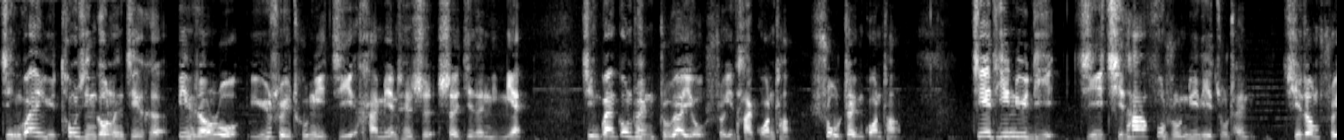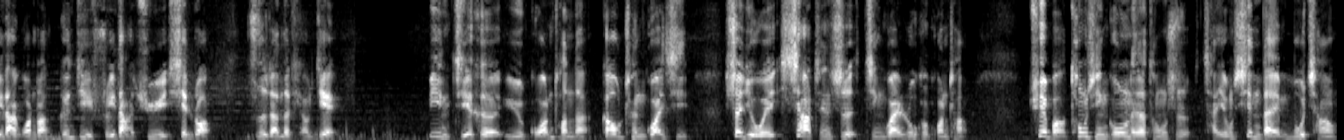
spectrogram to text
景观与通行功能结合，并融入雨水处理及海绵城市设计的理念。景观工程主要有水塔广场、树镇广场。阶梯绿地及其他附属绿地组成，其中水塔广场根据水塔区域现状、自然的条件，并结合与广场的高层关系，设计为下沉式景观入口广场，确保通行功能的同时，采用现代幕墙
